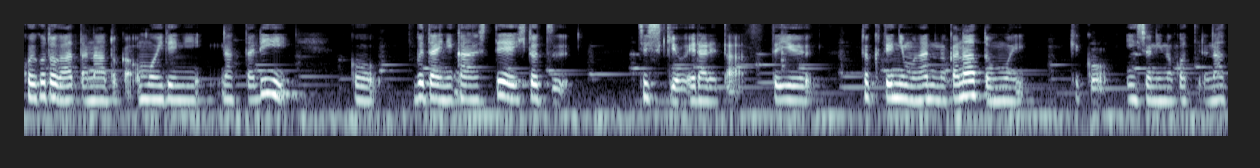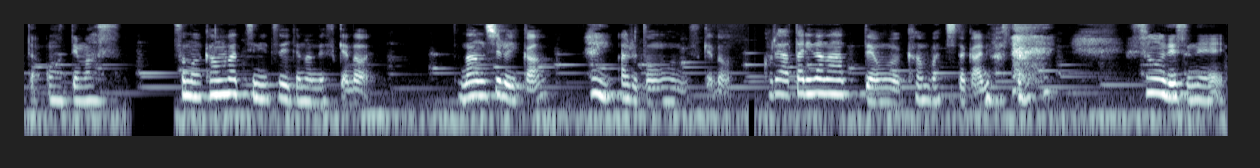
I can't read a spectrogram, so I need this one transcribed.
こういうことがあったなとか思い出になったりこう舞台に関して一つ知識を得られたっていう特典にもなるのかなと思い結構印象に残ってるなと思ってます。その缶バッジについてなんですけど何種類かあると思うんですけど、はい、これ当たりだなって思う缶バッジとかありますか？そうですね。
